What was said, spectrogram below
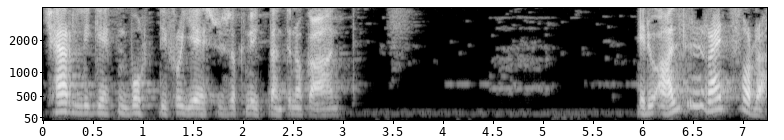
kjærligheten bort fra Jesus og knytte den til noe annet? Er du aldri redd for det?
